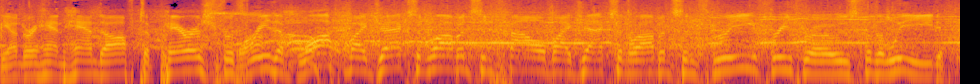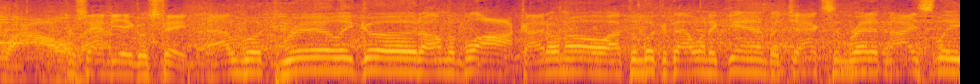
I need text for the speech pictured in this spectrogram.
The underhand handoff to Parrish for three. The block by Jaxson Robinson. Foul by Jaxson Robinson. Three free throws for the lead. Wow. For San Diego State. That looked really good on the block. I don't know. I have to look at that one again, but Jaxson read it nicely.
